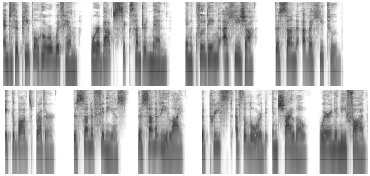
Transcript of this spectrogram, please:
and the people who were with him were about six hundred men, including Ahijah, the son of Ahitub, Ichabod's brother, the son of Phinehas, the son of Eli, the priest of the Lord in Shiloh, wearing an ephod.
